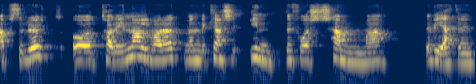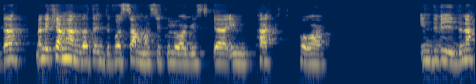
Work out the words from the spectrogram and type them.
absolut, och tar in allvaret, men det kanske inte får samma, det vet jag inte, men det kan hända att det inte får samma psykologiska impact på individerna.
